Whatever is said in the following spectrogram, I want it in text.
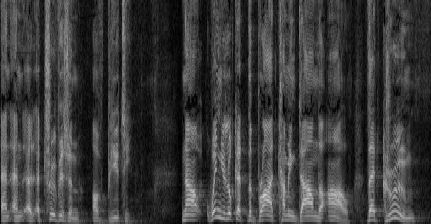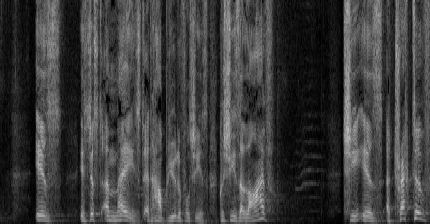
and, and a, a true vision of beauty. Now, when you look at the bride coming down the aisle, that groom is, is just amazed at how beautiful she is because she's alive, she is attractive,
